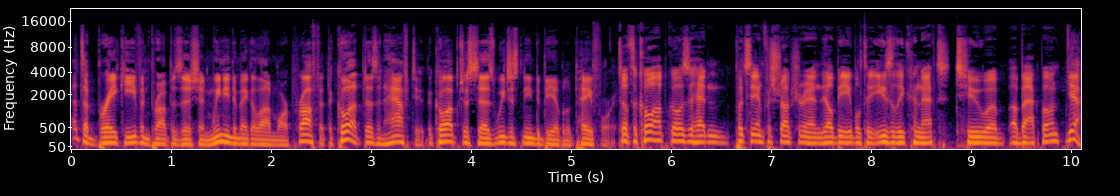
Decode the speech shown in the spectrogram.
that's a break-even proposition. We need to make a lot more profit. The co-op doesn't have to. The co-op just says we just need to be able to pay for it. So if the co-op goes ahead and puts the infrastructure in, they'll be able to easily connect to a, a backbone. Yeah.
